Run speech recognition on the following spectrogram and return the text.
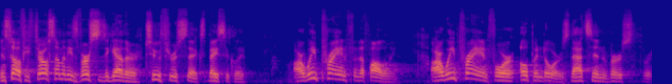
And so, if you throw some of these verses together, 2 through 6, basically, are we praying for the following? Are we praying for open doors? That's in verse 3.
